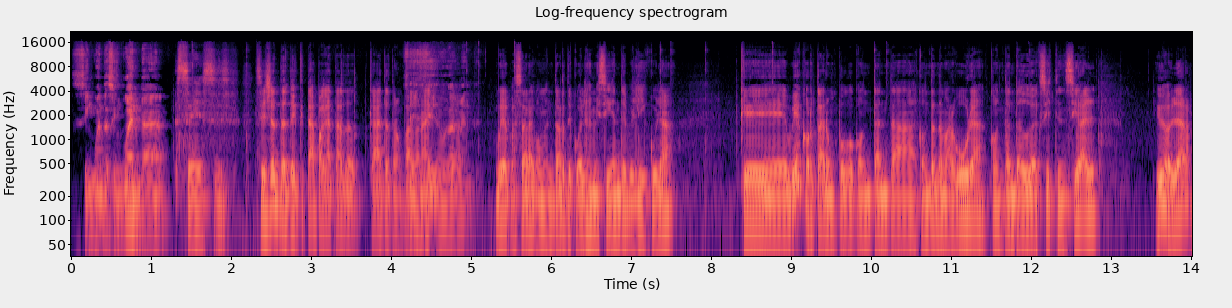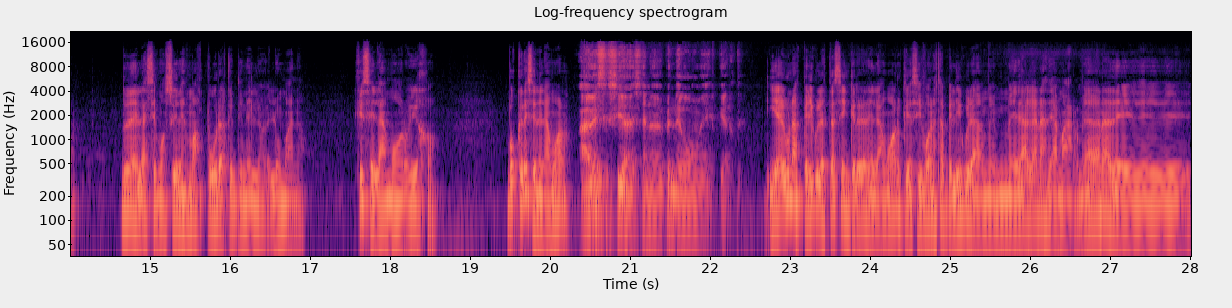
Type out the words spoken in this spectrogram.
50-50, ¿eh? Sí, sí. Sí, yo te, te tapa cagarte cagarte a trompar Sí, con sí, alguien, boludo. totalmente. Voy a pasar a comentarte cuál es mi siguiente película. Que voy a cortar un poco con tanta, con tanta amargura, con tanta duda existencial. Y voy a hablar de una de las emociones más puras que tiene el, el humano. Que es el amor, viejo. ¿Vos crees en el amor? A veces sí, a veces no, depende de cómo me despierte. Y algunas películas te hacen creer en el amor que decís, bueno, esta película me, me da ganas de amar, me da ganas de, de- de-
